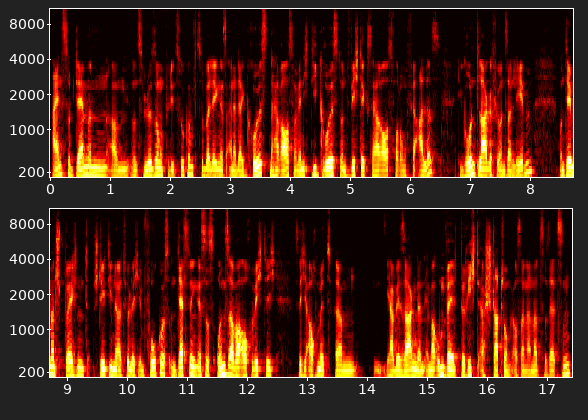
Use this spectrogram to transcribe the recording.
einzudämmen, ähm, uns Lösungen für die Zukunft zu überlegen, ist einer der größten Herausforderungen, wenn nicht die größte und wichtigste Herausforderung für alles, die Grundlage für unser Leben. Und dementsprechend steht die natürlich im Fokus. Und deswegen ist es uns aber auch wichtig, sich auch mit, ähm, ja, wir sagen dann immer Umweltberichterstattung auseinanderzusetzen.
